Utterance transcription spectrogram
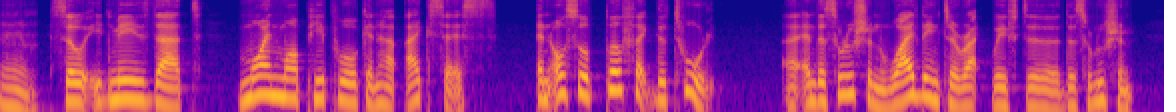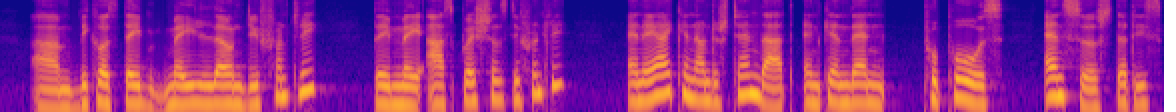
Mm. So it means that more and more people can have access and also perfect the tool uh, and the solution while they interact with the, the solution um, because they may learn differently, they may ask questions differently, and AI can understand that and can then propose answers that is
